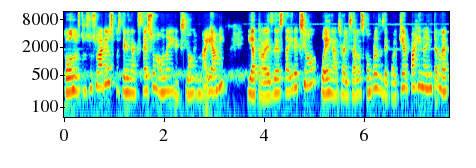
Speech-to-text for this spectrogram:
todos nuestros usuarios pues tienen acceso a una dirección en Miami y a través de esta dirección pueden realizar las compras desde cualquier página de internet.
